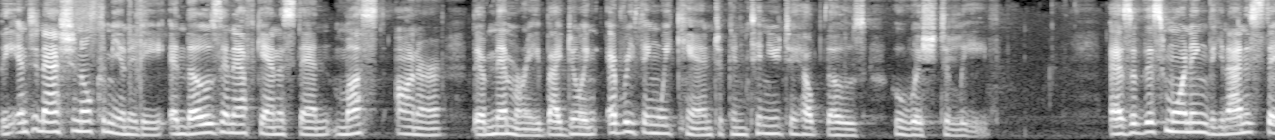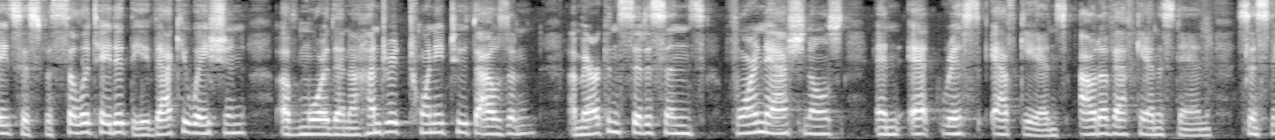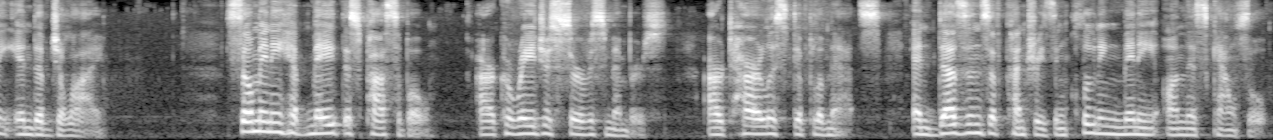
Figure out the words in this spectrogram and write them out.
The international community and those in Afghanistan must honor their memory by doing everything we can to continue to help those who wish to leave. As of this morning, the United States has facilitated the evacuation of more than 122,000 American citizens, foreign nationals, and at risk Afghans out of Afghanistan since the end of July. So many have made this possible our courageous service members, our tireless diplomats, and dozens of countries, including many on this council.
